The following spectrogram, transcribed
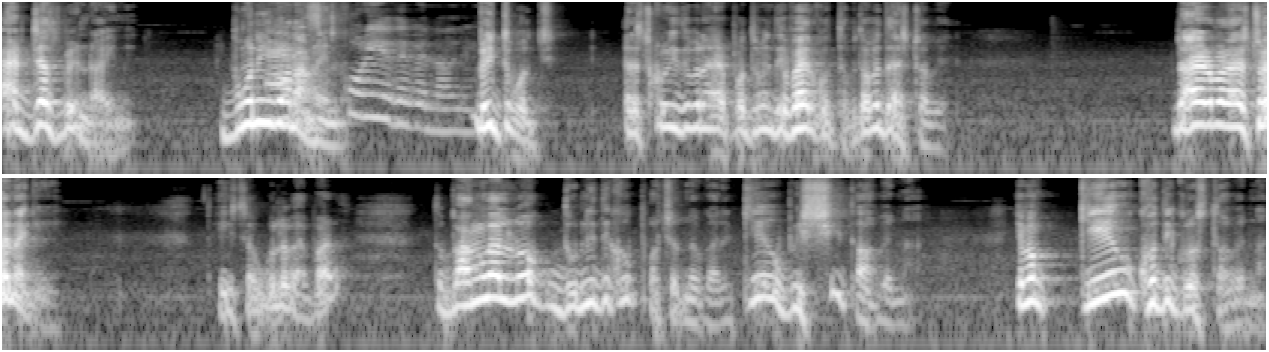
অ্যাডজাস্টমেন্ট হয়নি বনিবনা হয়নি। এই তো বলছি অ্যারেস্ট করিয়ে দেবে না প্রথমে এফআইআর করতে হবে তবে অ্যারেস্ট হবে। ড্রাইভার অ্যারেস্ট হয় নাকি? এই সবগুলো ব্যাপার তো বাংলার লোক দুর্নীতি খুব পছন্দ করে। কেউ বিস্মিত হবে না এবং কেউ ক্ষতিগ্রস্ত হবে না।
